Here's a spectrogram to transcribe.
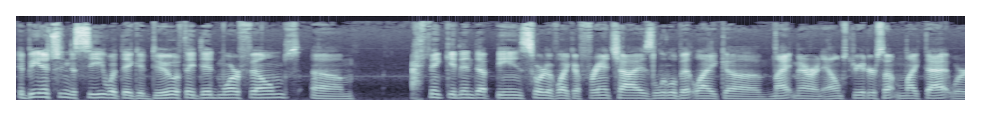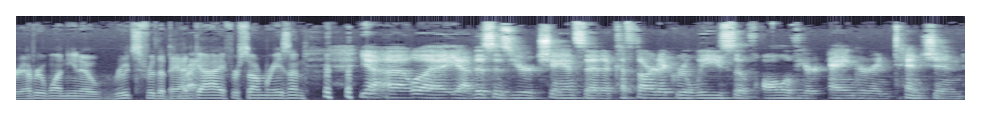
It'd be interesting to see what they could do if they did more films. Um, I think it'd end up being sort of like a franchise, a little bit like uh, Nightmare on Elm Street or something like that, where everyone you know roots for the bad Right. guy for some reason. Yeah, uh, well, uh, yeah, this is your chance at a cathartic release of all of your anger and tension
